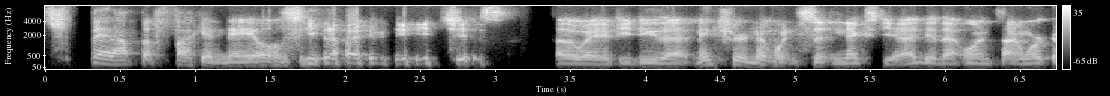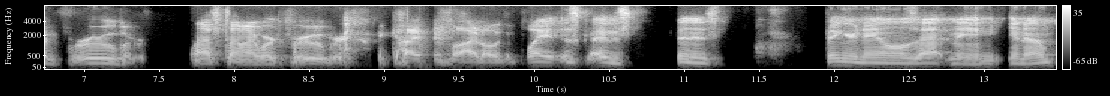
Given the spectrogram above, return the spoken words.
spit out the fucking nails, you know what I mean? Just by the way, if you do that, make sure no one's sitting next to you. I did that one time working for Uber. Last time I worked for Uber, the guy thought, oh, the play, this guy's been his fingernails at me, you know?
